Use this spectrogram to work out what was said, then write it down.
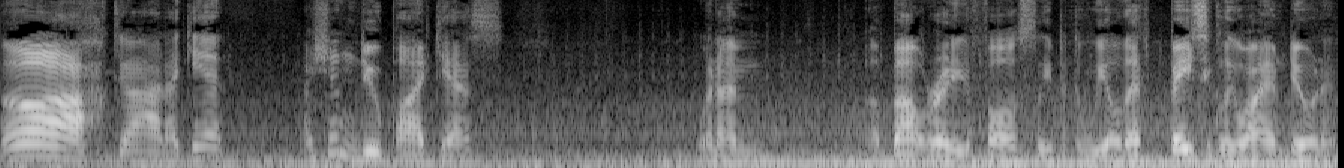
Oh, God, I can't. I shouldn't do podcasts when I'm about ready to fall asleep at the wheel. That's basically why I'm doing it.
